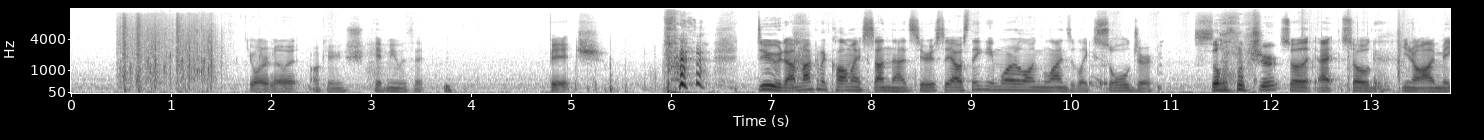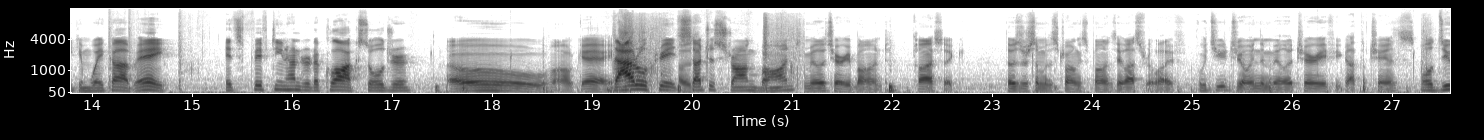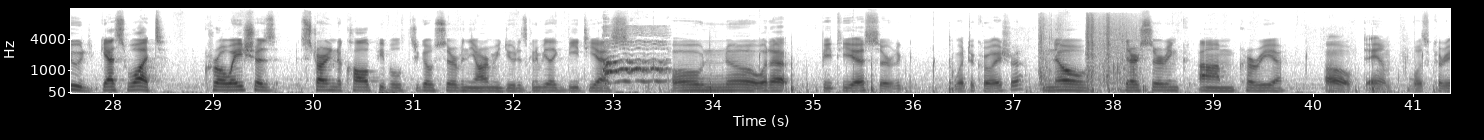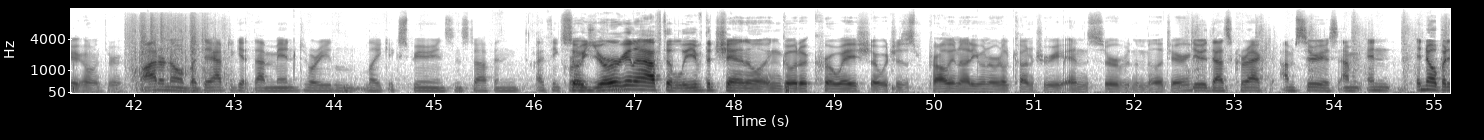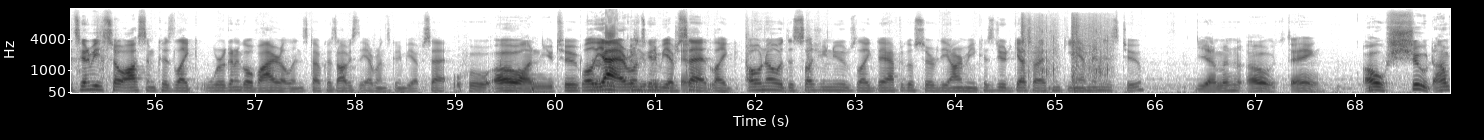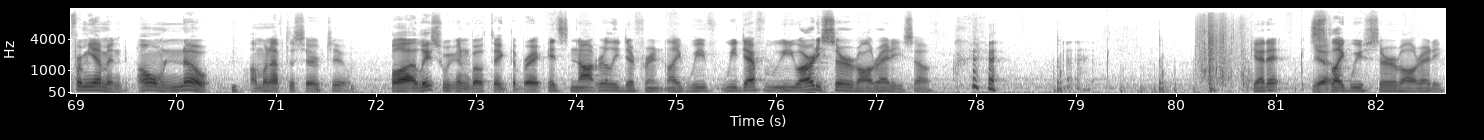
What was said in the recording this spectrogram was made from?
You want to know it? Okay, sh- hit me with it. Bitch. Dude, I'm not gonna call my son that. Seriously, I was thinking more along the lines of like soldier. Soldier. So, I, so you know, I make him wake up. Hey, it's 1500 o'clock, soldier. Oh, okay. That'll create was- such a strong bond. Military bond. Classic. Those are some of the strongest bonds. They last for life. Would you join the military if you got the chance? Well, dude, guess what? Croatia's starting to call people to go serve in the army, dude. It's gonna be like BTS. Oh no, what up? BTS served, went to Croatia? No, they're serving um Korea. Oh, damn. What's Korea going through? I don't know, but they have to get that mandatory like experience and stuff. And I think. So you're gonna- gonna have to leave the channel and go to Croatia, which is probably not even a real country, and serve in the military? Dude, that's correct. I'm serious. I'm and, and no, but it's gonna be so awesome because like we're gonna go viral and stuff because obviously everyone's gonna be upset. Who? Oh, on YouTube? Well, yeah, everyone's gonna be the channel? upset. Like, oh no, the slushy noobs like they have to go serve the army. Because dude, guess what? I think Yemen is too. Yemen? Oh, dang. Oh, shoot. I'm from Yemen. Oh, no. I'm gonna have to serve too. Well, at least we can both take the break. It's not really different. Like we've we definitely we already serve already, so. Get it? It's Yeah. like we serve already.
